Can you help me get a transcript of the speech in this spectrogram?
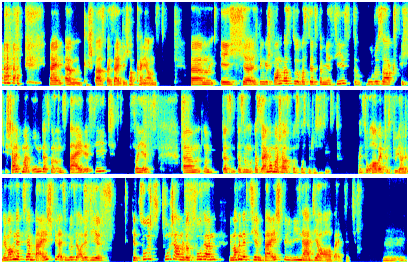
Nein, ähm, Spaß beiseite, ich habe keine Angst. Ähm, ich, äh, ich bin gespannt, was du, was du jetzt bei mir siehst, wo du sagst, ich schalte mal um, dass man uns beide sieht. So jetzt. Ähm, und dass, dass, dass du einfach mal schaust, was, was du da so siehst. Weil so arbeitest du ja. Wir machen jetzt hier ein Beispiel, also nur für alle, die jetzt hier zu, zuschauen oder zuhören. Wir machen jetzt hier ein Beispiel, wie Nadja arbeitet. Hm.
